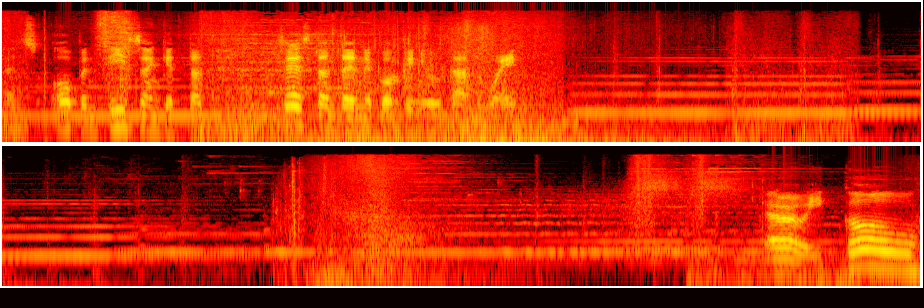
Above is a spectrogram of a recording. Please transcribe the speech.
let's open this and get that chest and then continue that way. There we go.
